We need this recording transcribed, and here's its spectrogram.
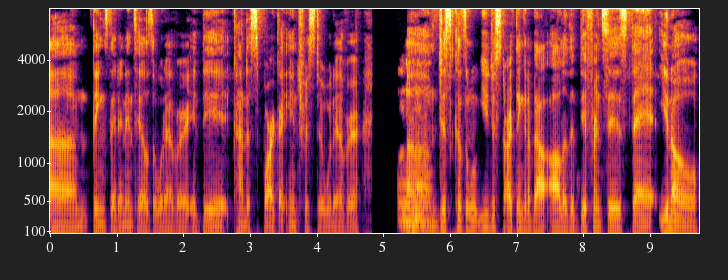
um things that it entails or whatever, it did kind of spark an interest or whatever Mhm. um just because you just start thinking about all of the differences that you know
